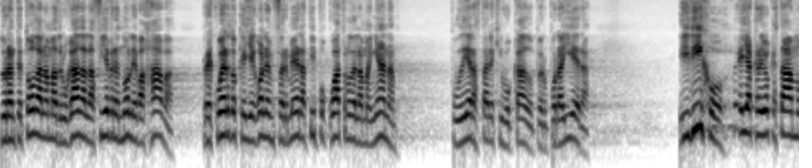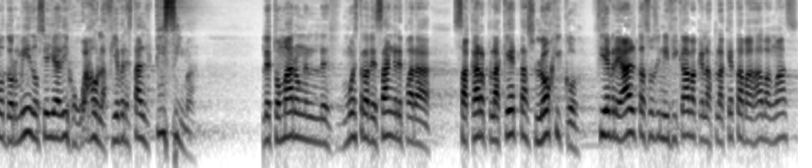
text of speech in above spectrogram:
Durante toda la madrugada la fiebre no le bajaba. Recuerdo que llegó la enfermera tipo 4 de la mañana, pudiera estar equivocado, pero por ahí era. Y dijo, ella creyó que estábamos dormidos y ella dijo, wow, la fiebre está altísima. Le tomaron muestra de sangre para sacar plaquetas, lógico, fiebre alta, eso significaba que las plaquetas bajaban más.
